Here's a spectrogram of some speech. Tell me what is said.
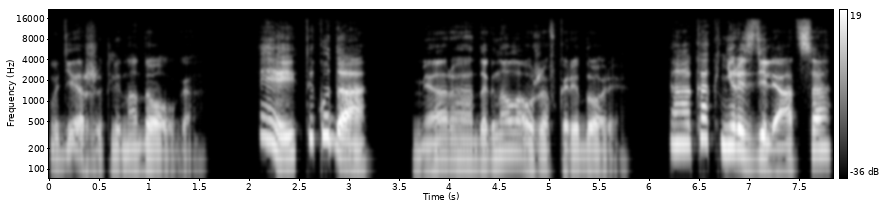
удержит ли надолго. «Эй, ты куда?» Мяра догнала уже в коридоре. «А как не разделяться?»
